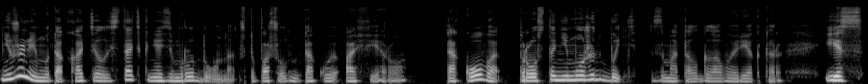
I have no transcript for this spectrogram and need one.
Неужели ему так хотелось стать князем Рудона, что пошел на такую аферу? «Такого просто не может быть», – замотал головой ректор. «Из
